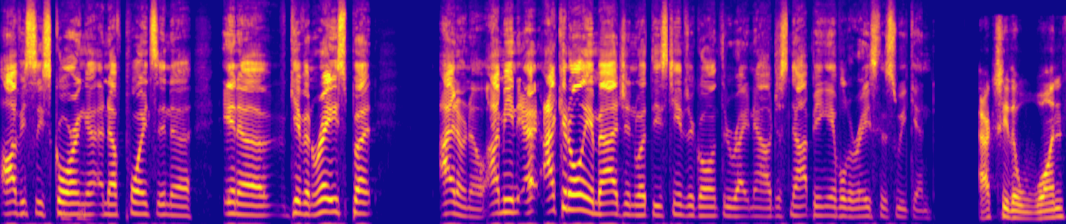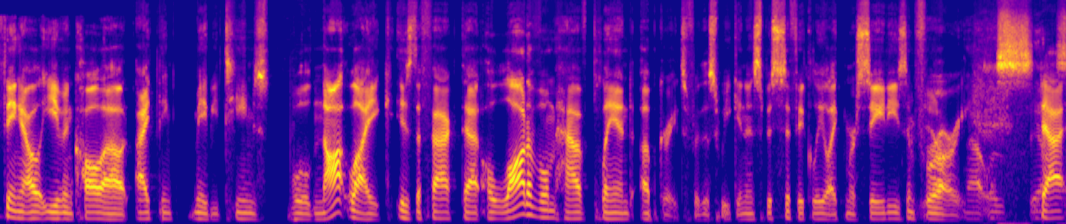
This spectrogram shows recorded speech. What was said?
obviously scoring mm-hmm. enough points in a in a given race, but. I don't know. I mean, I, I can only imagine what these teams are going through right now, just not being able to race this weekend. Actually, the one thing I'll even call out, I think maybe teams will not like is the fact that a lot of them have planned upgrades for this weekend, and specifically like Mercedes and Ferrari. that was that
